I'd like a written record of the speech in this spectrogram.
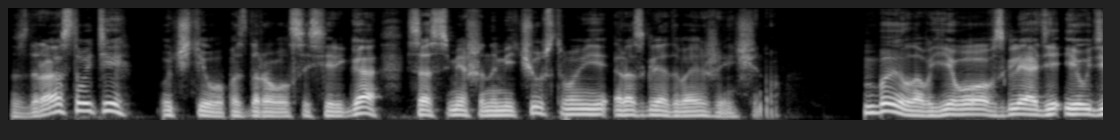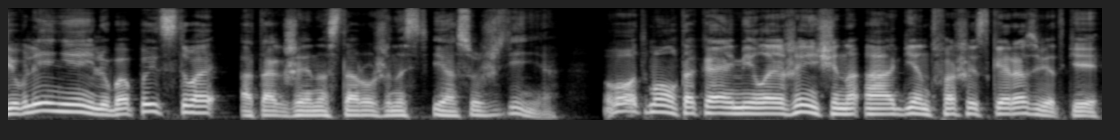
«Здравствуйте», — учтиво поздоровался Серега со смешанными чувствами, разглядывая женщину. Было в его взгляде и удивление, и любопытство, а также настороженность и осуждение. Вот, мол, такая милая женщина, а агент фашистской разведки.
